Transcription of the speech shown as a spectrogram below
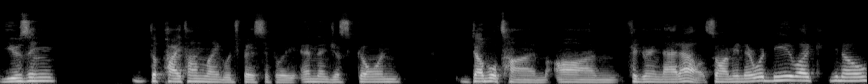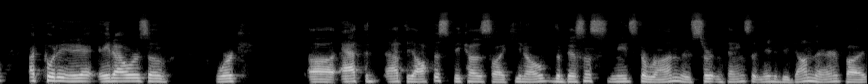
using the Python language basically, and then just going double time on figuring that out. So I mean, there would be like you know, I put in eight, hours of work uh, at the at the office because like you know the business needs to run. There's certain things that need to be done there, but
